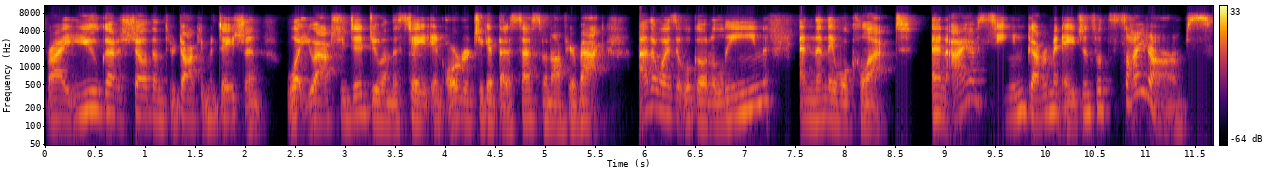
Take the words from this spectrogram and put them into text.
right? You got to show them through documentation what you actually did do in the state in order to get that assessment off your back. Otherwise, it will go to lien and then they will collect. And I have seen government agents with sidearms.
